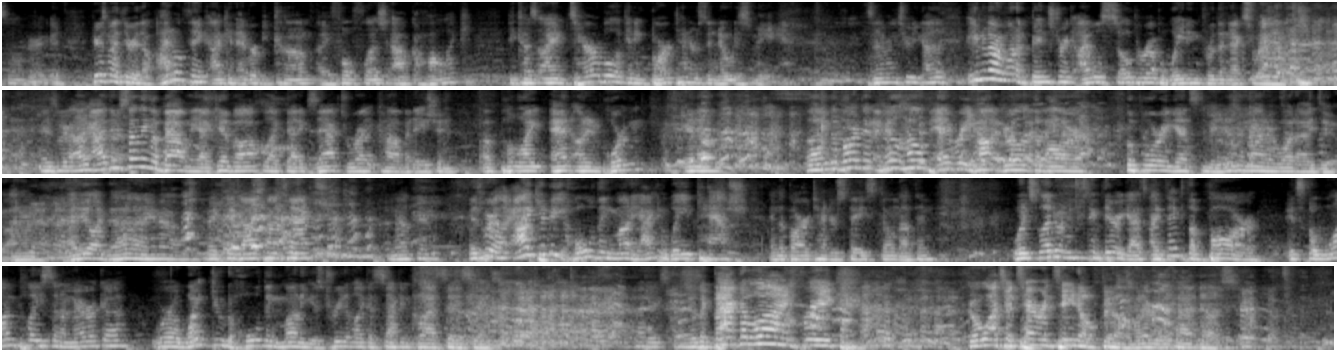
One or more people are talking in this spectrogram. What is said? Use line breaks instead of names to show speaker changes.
It's all very good. Here's my theory though. I don't think I can ever become a full-fledged alcoholic because I am terrible at getting bartenders to notice me. Is that ring true to you guys? Even if I want to binge drink, I will sober up waiting for the next round. I, I, there's something about me. I give off like that exact right combination of polite and unimportant. You know, like the bartender, he'll help every hot girl at the bar before he gets to me. It doesn't matter what I do. I don't. I do like that. You know, make big eye contact. Nothing. It's weird. Like I can be holding money. I can wave cash in the bartender's face. Still nothing. Which led to an interesting theory, guys. I think the bar, it's the one place in America where a white dude holding money is treated like a second class citizen. It was like, back of the line, freak! Go watch a Tarantino film, whatever your kind does.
